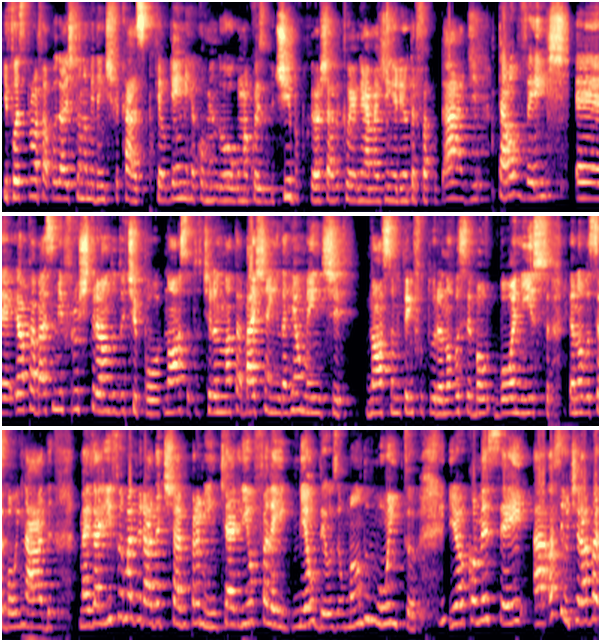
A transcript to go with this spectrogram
e fosse para uma faculdade que eu não me identificasse, porque alguém me recomendou alguma coisa do tipo, porque eu achava que eu ia ganhar mais dinheiro em outra faculdade, talvez é, eu acabasse me frustrando do tipo, nossa, eu tô tirando nota baixa ainda, realmente nossa, não tem futuro, eu não vou ser bo boa nisso, eu não vou ser boa em nada. Mas ali foi uma virada de chave para mim, que ali eu falei, meu Deus, eu mando muito. E eu comecei a, assim, eu tirava,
